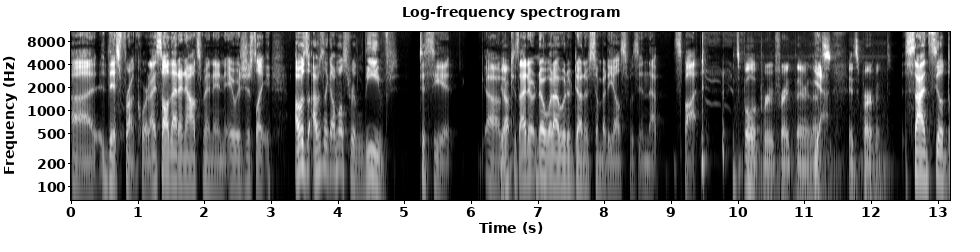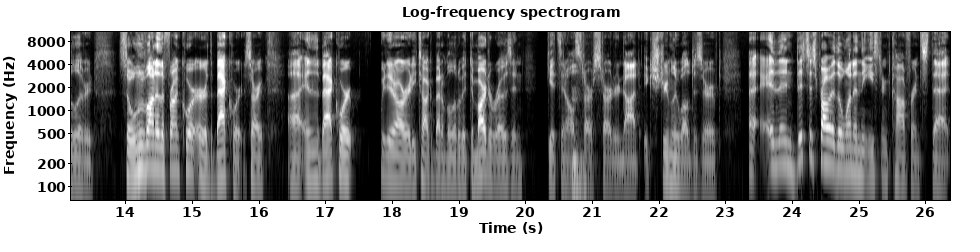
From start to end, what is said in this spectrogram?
uh, this front court. I saw that announcement and it was just like I was I was like almost relieved to see it because um, yep. I don't know what I would have done if somebody else was in that spot. it's bulletproof right there. That's yeah. it's perfect. Signed, sealed, delivered. So we'll move on to the front court or the back court. Sorry, uh, and in the back court, we did already talk about him a little bit. DeMar DeRozan gets an All Star mm. starter nod, extremely well deserved. Uh, and then this is probably the one in the Eastern Conference that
